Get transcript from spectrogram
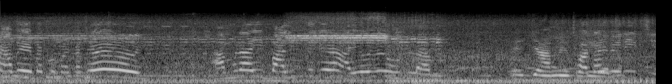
যাবে এবার তোমার কাছে। আমরা এই বালির থেকে হাইওয়ে উঠলাম। এই যে আমি ছটায় বেরিয়েছি।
